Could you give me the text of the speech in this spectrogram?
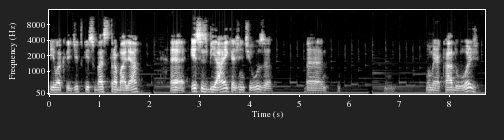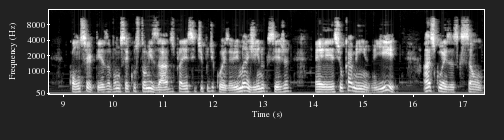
eu acredito que isso vai se trabalhar, uh, esses BI que a gente usa uh, no mercado hoje, com certeza vão ser customizados para esse tipo de coisa. Eu imagino que seja é, esse o caminho. E as coisas que são,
